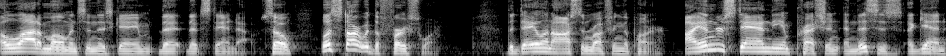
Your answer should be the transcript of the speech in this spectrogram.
a lot of moments in this game that that stand out. So let's start with the first one, the Dalen Austin roughing the punter. I understand the impression, and this is again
